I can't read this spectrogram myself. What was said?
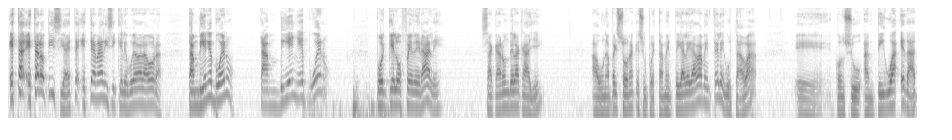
esta, esta noticia, este, este análisis que les voy a dar ahora, también es bueno, también es bueno, porque los federales sacaron de la calle a una persona que supuestamente y alegadamente le gustaba eh, con su antigua edad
